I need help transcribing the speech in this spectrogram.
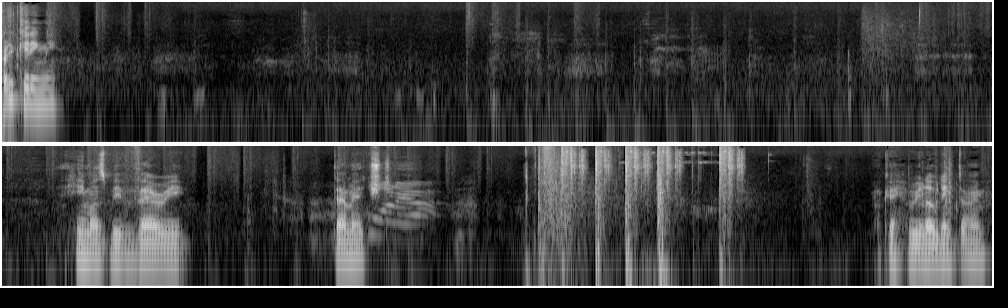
Are you kidding me? He must be very damaged. Okay, reloading time.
